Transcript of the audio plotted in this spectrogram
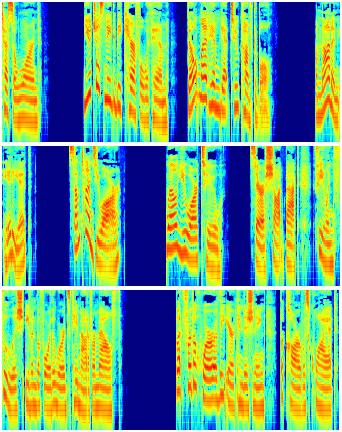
Tessa warned. You just need to be careful with him. Don't let him get too comfortable. I'm not an idiot. Sometimes you are. Well, you are too. Sara shot back, feeling foolish even before the words came out of her mouth. But for the whir of the air conditioning, the car was quiet.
